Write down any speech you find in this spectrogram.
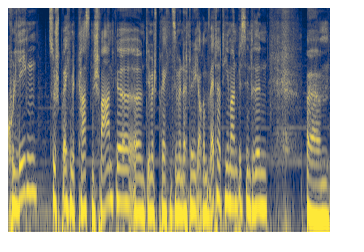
Kollegen zu sprechen, mit Carsten Schwanke. dementsprechend sind wir natürlich auch im Wetterthema ein bisschen drin. Ähm,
